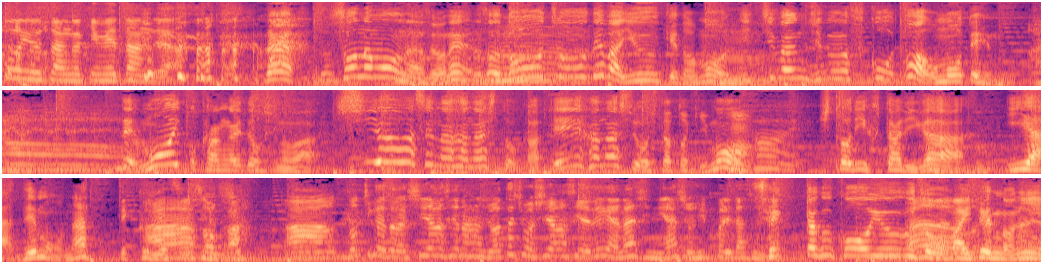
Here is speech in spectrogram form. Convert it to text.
こういうさんが決めたんじゃ。だからそんなもんなんですよね。その同調では言うけども一番自分は不幸とは思うてへんの。あでもう一個考えてほしいのは幸せな話とかええ話をした時もうん。人二人がいやでもなってくるあやついるんですよあどっちかというと幸せな話私も幸せやでやなしに足を引っ張り出すんせっかくこういう渦を巻いてんのに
